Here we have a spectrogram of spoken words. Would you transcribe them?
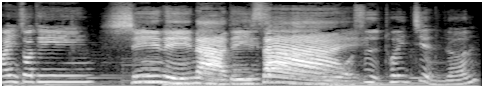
欢迎收听心灵打比赛。我是推荐人，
